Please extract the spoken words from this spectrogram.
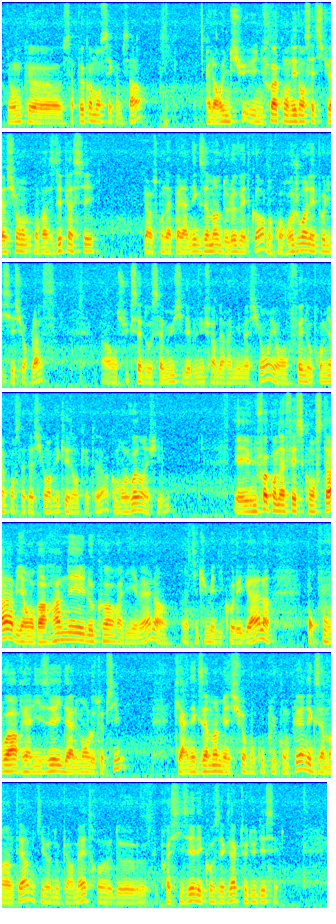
Donc euh, ça peut commencer comme ça. Alors une, fois qu'on est dans cette situation, on va se déplacer faire ce qu'on appelle un examen de levée de corps. Donc on rejoint les policiers sur place. On succède au SAMU s'il est venu faire de la réanimation et on fait nos premières constatations avec les enquêteurs, comme on le voit dans les films. Et une fois qu'on a fait ce constat, eh bien, on va ramener le corps à l'IML, l'Institut médico-légal, pour pouvoir réaliser idéalement l'autopsie, qui est un examen bien sûr beaucoup plus complet, un examen interne qui va nous permettre de préciser les causes exactes du décès.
